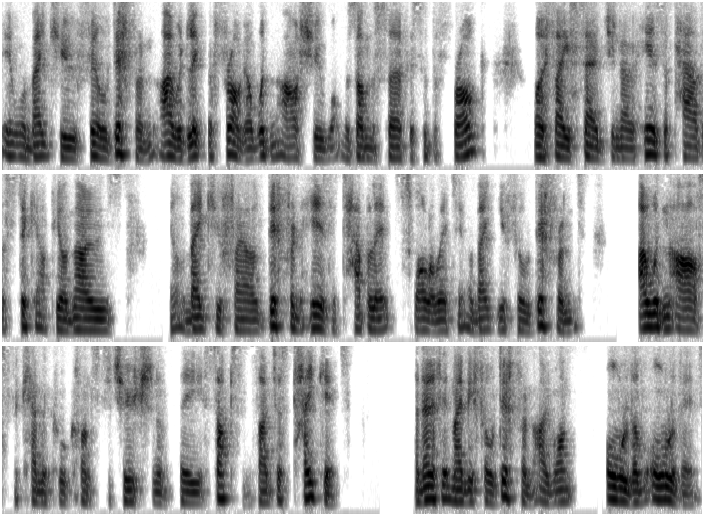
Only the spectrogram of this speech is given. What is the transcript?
it will make you feel different. I would lick the frog. I wouldn't ask you what was on the surface of the frog. Or if they said, you know, here's a powder, stick it up your nose, it'll make you feel different. Here's a tablet, swallow it, it'll make you feel different. I wouldn't ask the chemical constitution of the substance. I'd just take it. And then if it made me feel different, I'd want all of all of it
